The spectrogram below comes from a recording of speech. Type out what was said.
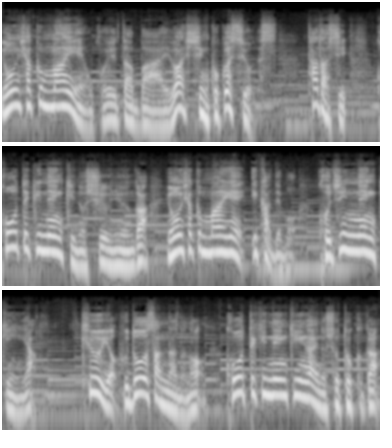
400万円を超えた場合は申告が必要ですただし公的年金の収入が400万円以下でも個人年金や給与不動産などの公的年金以外の所得が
